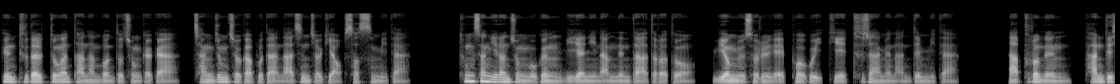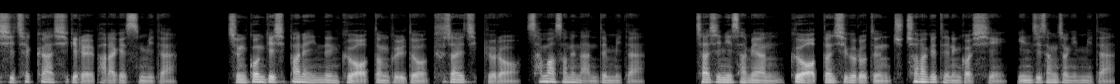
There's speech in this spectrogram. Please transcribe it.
근 두 달 동안 단 한 번도 종가가 장중저가보다 낮은 적이 없었습니다. 통상 이런 종목은 미련이 남는다 하더라도 위험 요소를 내포하고 있기에 투자하면 안 됩니다. 앞으로는 반드시 체크하시기를 바라겠습니다. 증권 게시판에 있는 그 어떤 글도 투자의 지표로 삼아서는 안 됩니다. 자신이 사면 그 어떤 식으로든 추천하게 되는 것이 인지상정입니다.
